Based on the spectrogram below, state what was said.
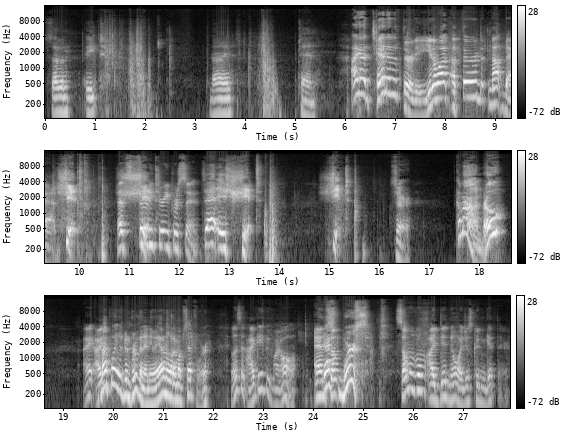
seven, eight, nine, ten. I got 10 out of 30. You know what? A third, not bad. Shit! That's Shit. 33%. That is shit. Shit. Sir. Come on, bro. I, I My point has been proven anyway. I don't know what I'm upset for. Listen, I gave it my all. And That's some, worse. some of them I did know, I just couldn't get there.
